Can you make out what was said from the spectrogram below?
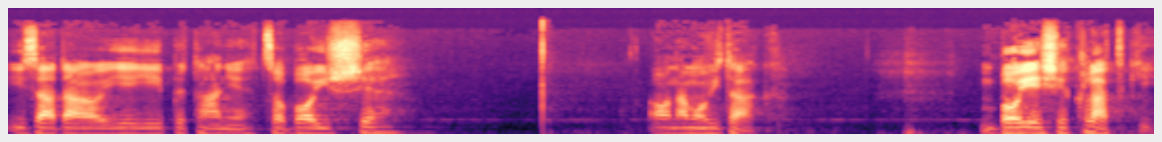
i zadaje jej pytanie, co boisz się? A ona mówi tak, boję się klatki,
